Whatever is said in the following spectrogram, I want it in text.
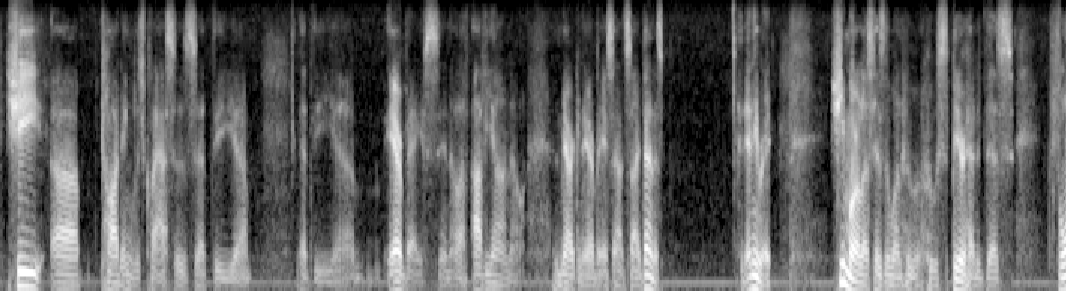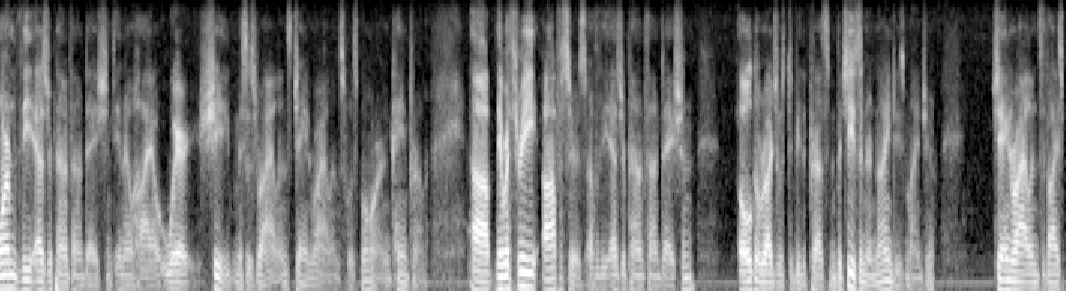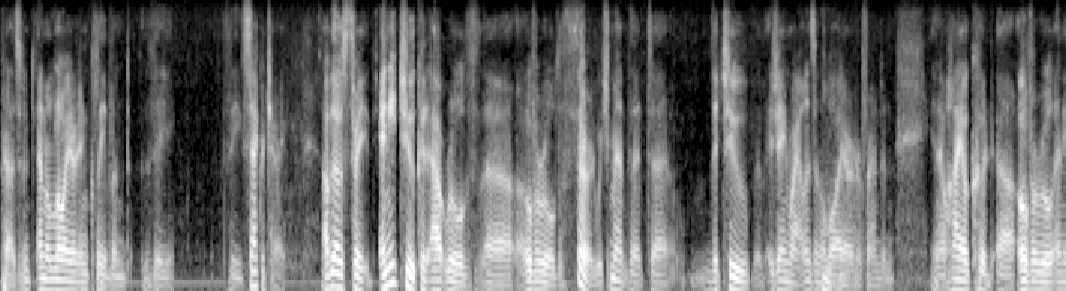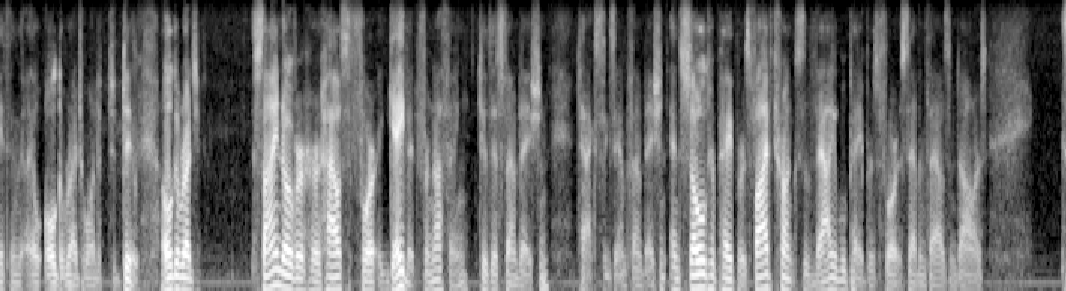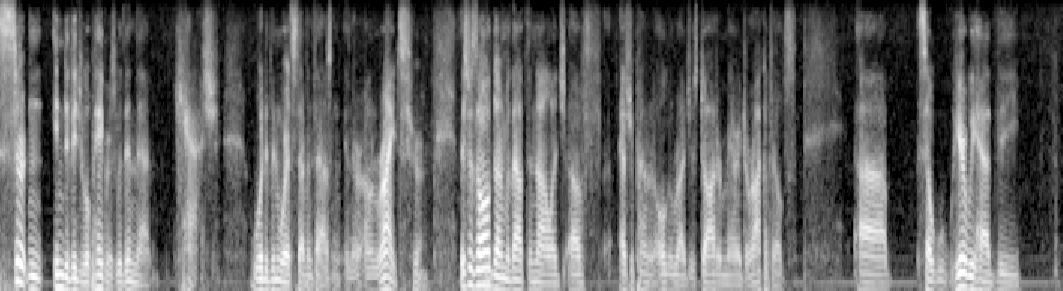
She uh, taught English classes at the uh, at the uh, air base in Aviano, the American air base outside Venice. At any rate, she more or less is the one who, who spearheaded this, formed the Ezra Pound Foundation in Ohio, where she, Mrs. Rylands, Jane Rylands, was born and came from. Uh, there were three officers of the Ezra Pound Foundation. Olga Rudge was to be the president, but she's in her 90s, mind you. Jane Rylands, the vice president, and a lawyer in Cleveland, the the secretary. Of those three, any two could outrule, uh, overrule the third, which meant that uh, the two, Jane Rylands and the mm-hmm. lawyer, her friend in, in Ohio, could uh, overrule anything that Olga Rudge wanted to do. Olga Rudge signed over her house for, gave it for nothing to this foundation, tax exempt foundation, and sold her papers, five trunks of valuable papers for $7,000 certain individual papers within that cache would have been worth 7000 in their own rights. Sure. This was all done without the knowledge of Ezra Pound and Olga Rudge's daughter, Mary de Rachewiltz. Uh, so here we had the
